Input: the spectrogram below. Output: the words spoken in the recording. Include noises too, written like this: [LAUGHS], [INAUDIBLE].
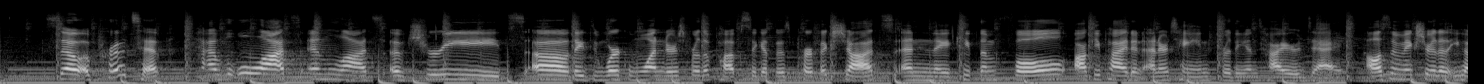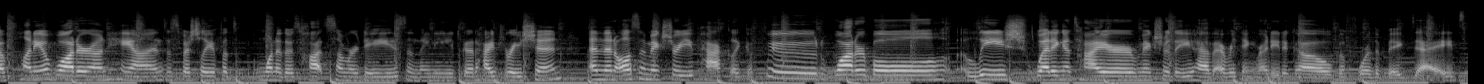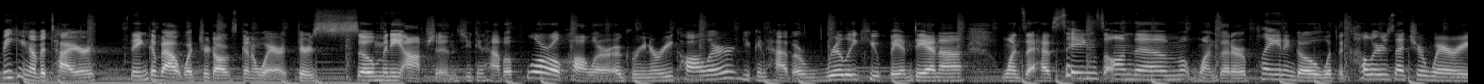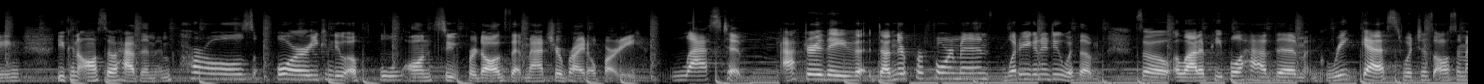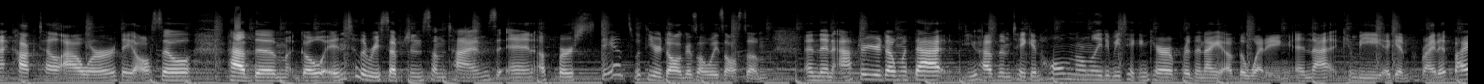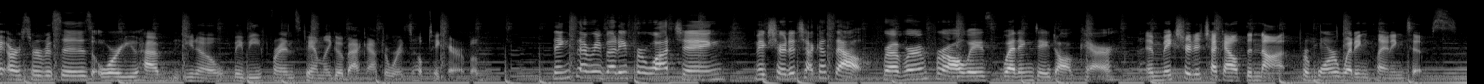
So a pro tip have lots and lots of treats. Oh, they do work wonders for the pups to get those perfect shots and they keep them full, occupied, and entertained for the entire day. Also make sure that you have plenty of water on hand, especially if it's one of those hot summer days and they need good hydration. And then also make sure you pack like a food, water bowl, leash, wedding attire. Make sure that you have everything ready to go before the big day. Speaking of attire, think about what your dog's gonna wear. There's so many options. You can have a floral collar, a greenery collar. You can have a really cute bandana, ones that have sayings on them, ones that are plain and go with the colors that you're wearing. You can also have them in pearls, or you can do a full-on suit for dogs that match your bridal party. Last tip, after they've done their performance, what are you gonna do with them? So a lot of people have them greet guests, which is awesome at cocktail hour. They also have them go into the reception sometimes and a first dance with your dog is always awesome. And then after you're done with that, you have them taken home normally to be taken care of for the night of the wedding. And that can be, again, provided by our services or you have, you know, maybe friends, family go back afterwards to help take care of them. Thanks everybody for watching. Make sure to check us out, Furever and Fur Always Wedding Day Dog Care. And make sure to check out The Knot for more wedding planning tips.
